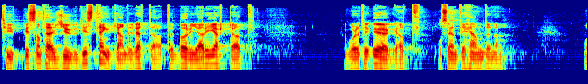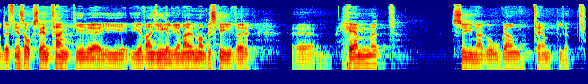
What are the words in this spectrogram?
typiskt sånt här judiskt tänkande i detta, att det börjar i hjärtat, så går det till ögat och sen till händerna. Och det finns också en tanke i det i, i evangelierna, hur man beskriver hemmet, synagogan, templet.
